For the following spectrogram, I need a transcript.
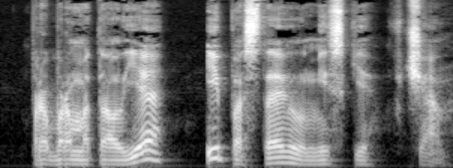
— пробормотал я и поставил миски в чан.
